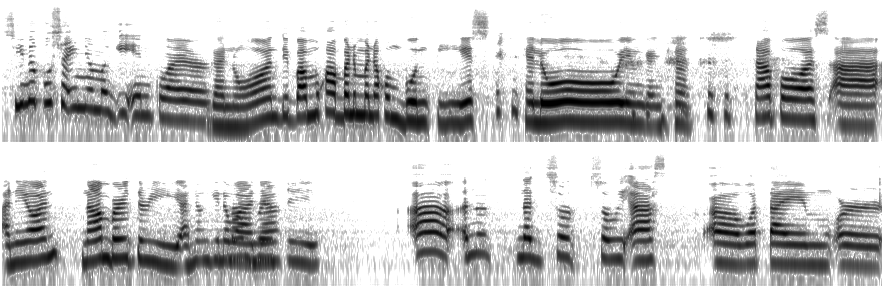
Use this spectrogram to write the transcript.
sino po sa inyo mag inquire ganon. Di ba? Mukha ba naman akong buntis? Hello, yung ganyan. Tapos, ah, ano yon Number three. Anong ginawa Number niya? three. Ah, ano, nag, so, so we ask uh, what time or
